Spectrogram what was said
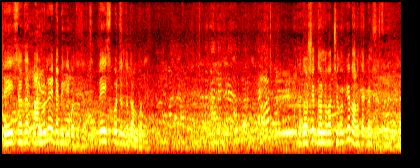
তেইশ হাজার পার হলে এটা বিক্রি করতে চাচ্ছে। তেইশ পর্যন্ত দাম বলে। তো দর্শক, ধন্যবাদ সকলকে। ভালো থাকবেন, সুস্থ থাকবেন।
